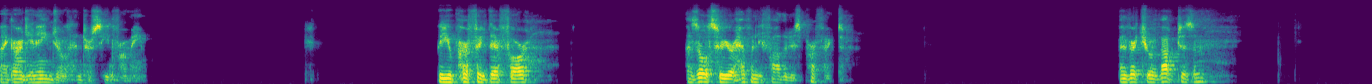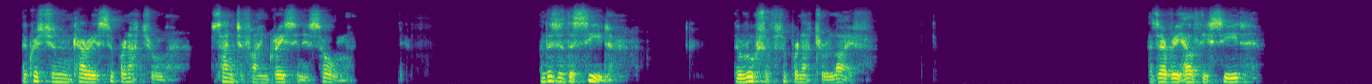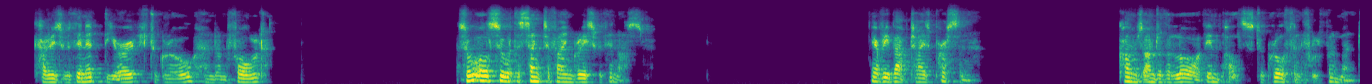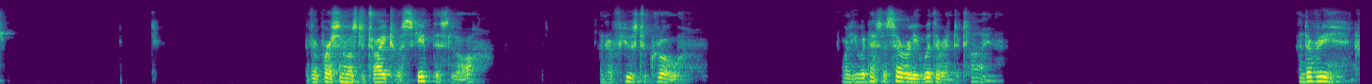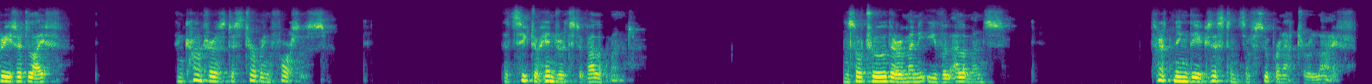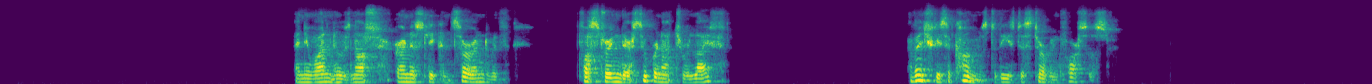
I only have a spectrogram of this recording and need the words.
my guardian angel, intercede for me. Be you perfect, therefore, as also your heavenly Father is perfect. By virtue of baptism, the Christian carries supernatural, sanctifying grace in his soul. And this is the seed, the root of supernatural life. As every healthy seed carries within it the urge to grow and unfold, so also with the sanctifying grace within us. Every baptized person comes under the law of impulse to growth and fulfillment. If a person was to try to escape this law and refuse to grow, well, he would necessarily wither and decline. And every created life encounters disturbing forces that seek to hinder its development. And so, too, there are many evil elements threatening the existence of supernatural life. Anyone who is not earnestly concerned with fostering their supernatural life eventually succumbs to these disturbing forces.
